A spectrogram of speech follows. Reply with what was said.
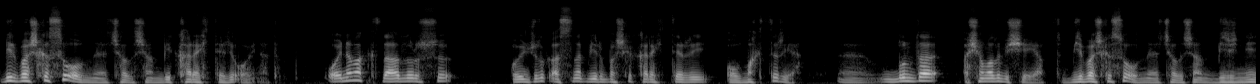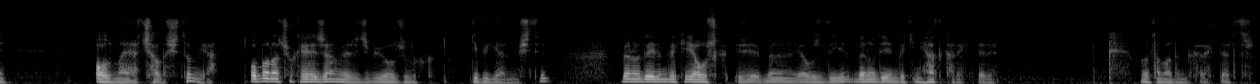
bir başkası olmaya çalışan bir karakteri oynadım. Oynamak daha doğrusu oyunculuk aslında bir başka karakteri olmaktır ya. Ee, bunda aşamalı bir şey yaptım. Bir başkası olmaya çalışan birini olmaya çalıştım ya. O bana çok heyecan verici bir yolculuk gibi gelmişti. Ben o elimdeki Yavuz, şey, ben Yavuz değil, ben o elimdeki Nihat karakteri. Unutamadığım bir karakterdir.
